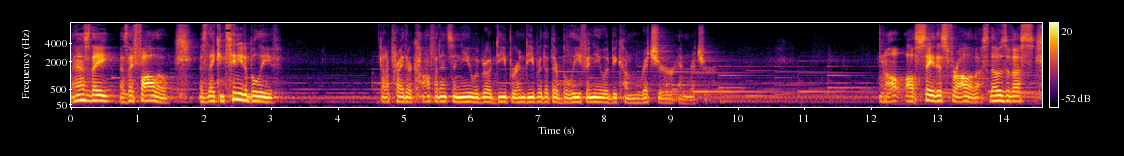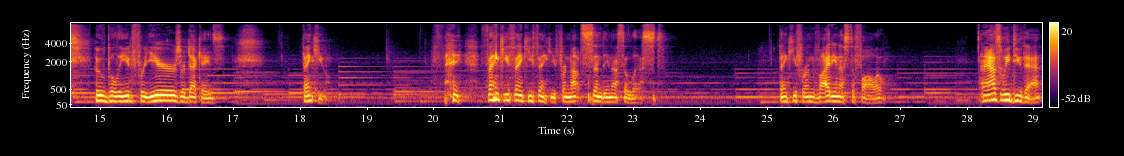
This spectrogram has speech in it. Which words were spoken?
And as they, as they follow, as they continue to believe, God, I pray their confidence in you would grow deeper and deeper, that their belief in you would become richer and richer. And I'll, I'll say this for all of us, those of us who've believed for years or decades, thank you. Thank you, thank you, thank you for not sending us a list. Thank you for inviting us to follow. And as we do that,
